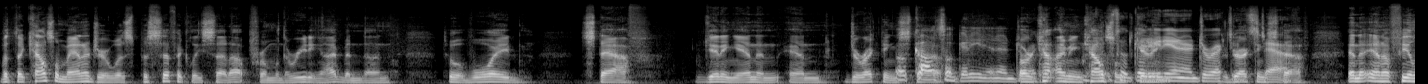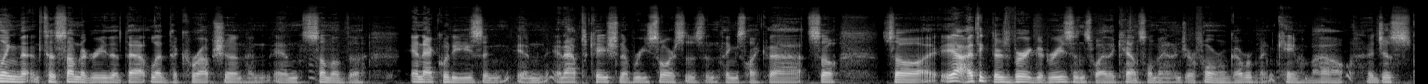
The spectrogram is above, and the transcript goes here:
but the council manager was specifically set up from the reading I've been done to avoid staff getting in and, and directing Well, staff. council getting in and Or, directing. coun- I mean, council Council getting getting- in and directing, directing staff. staff. And, and a feeling that to some degree that that led to corruption and, and some of the inequities in, in, in application of resources and things like that. So, so uh, yeah, I think there's very good reasons why the council manager form of government came about. It just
